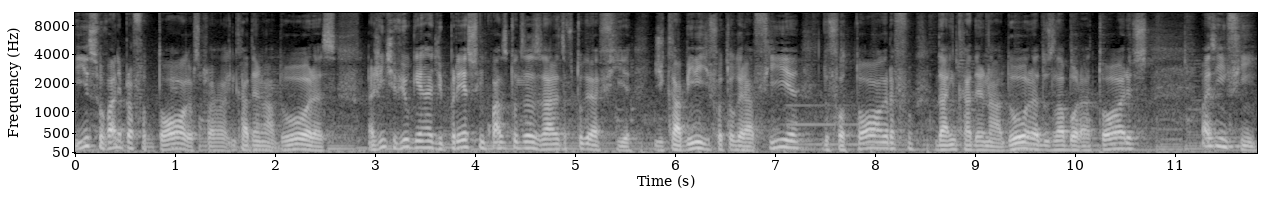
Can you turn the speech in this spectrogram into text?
E isso vale para fotógrafos, para encadernadoras. A gente viu guerra de preço em quase todas as áreas da fotografia, de cabine de fotografia, do fotógrafo, da encadernadora, dos laboratórios. Mas enfim,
